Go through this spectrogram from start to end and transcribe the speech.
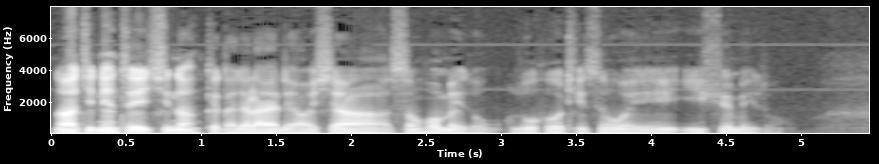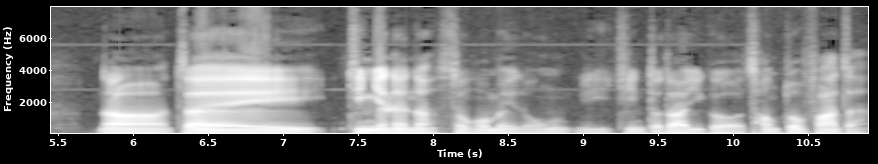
那今天这一期呢，给大家来聊一下生活美容如何提升为医学美容。那在近年来呢，生活美容已经得到一个长足发展。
